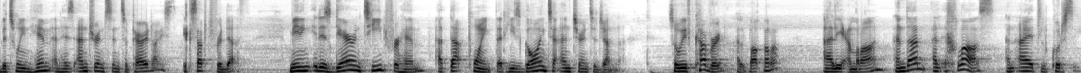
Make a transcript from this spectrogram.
between him and his entrance into paradise except for death. Meaning it is guaranteed for him at that point that he's going to enter into Jannah. So we've covered Al-Baqarah, Ali Imran, and then Al-Ikhlas and Ayatul Kursi.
